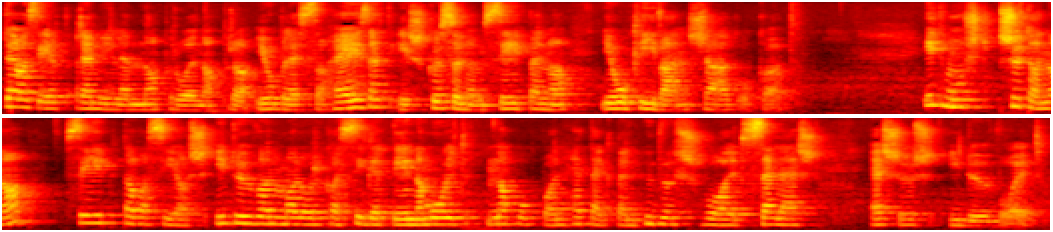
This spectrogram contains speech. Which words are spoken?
de azért remélem napról napra jobb lesz a helyzet, és köszönöm szépen a jó kívánságokat. Itt most süt a nap, szép tavaszias idő van Malorka szigetén, a múlt napokban, hetekben hűvös volt, szeles, esős idő volt.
